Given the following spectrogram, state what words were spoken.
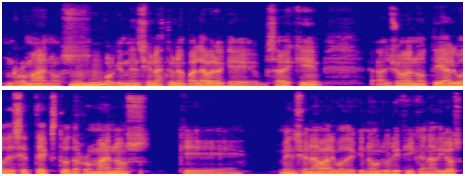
Romanos, porque mencionaste una palabra que, ¿sabes qué? Ah, Yo anoté algo de ese texto de Romanos que mencionaba algo de que no glorifican a Dios,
